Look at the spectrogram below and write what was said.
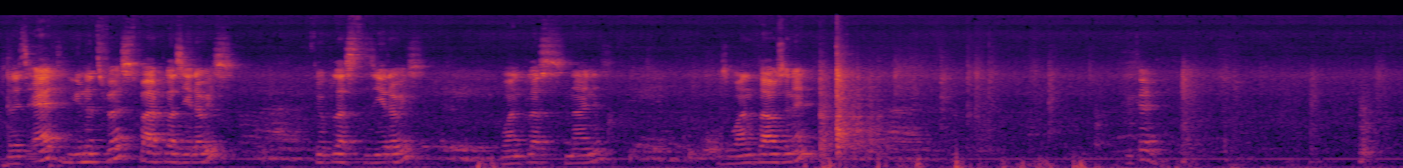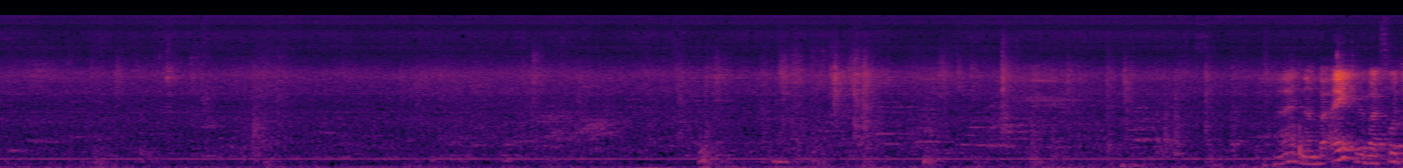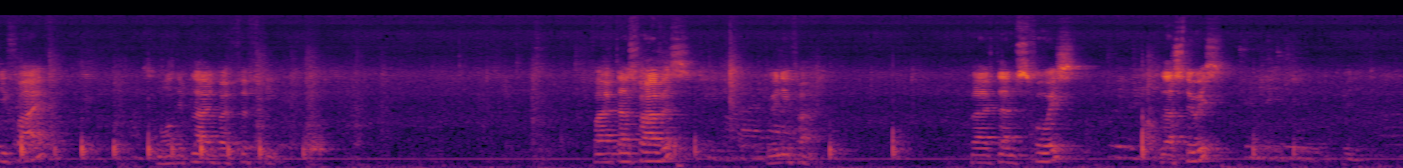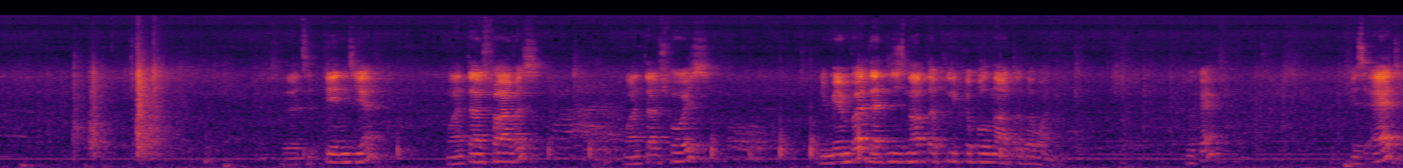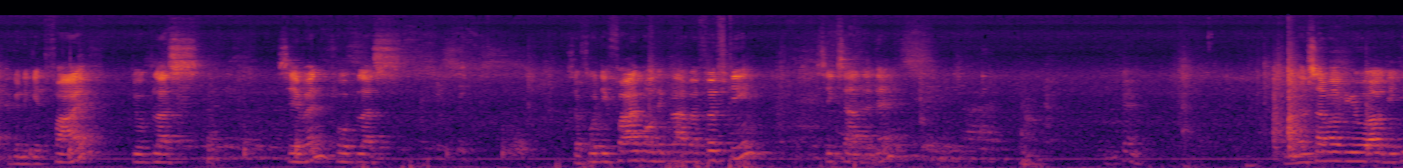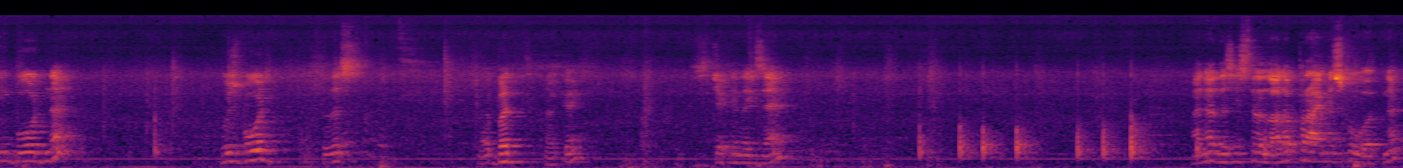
So let's add units first. 5 plus 0 is? 2 plus 0 is? 1 plus 9 is? Is 1000 and? Okay. 8, we got 45 multiplied by 50. 5 times 5 is? 25. 5 times 4 is? Plus 2 is? 22. So that's a tens here. 1 times 5 is? 1 times 4 is? Remember that is not applicable now to the 1. Okay? is add, you're going to get 5, 2 plus 7, 4 plus, so 45 multiplied by 15, 600 and, okay. I know some of you are getting bored now. Who's bored to this? Uh, a bit, okay. Let's check in the exam. I know this is still a lot of primary school work, no?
